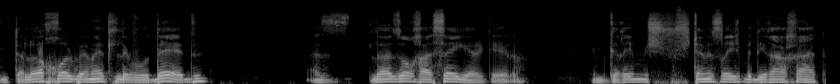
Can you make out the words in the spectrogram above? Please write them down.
אם אתה לא יכול באמת לבודד, אז לא יעזור לך הסגר, כאילו. אם גרים 12 איש בדירה אחת,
